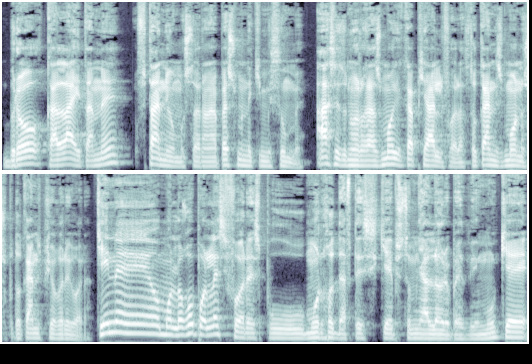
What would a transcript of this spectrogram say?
Μπρο, καλά ήτανε, φτάνει όμως τώρα να πέσουμε να κοιμηθούμε. Άσε τον οργασμό για κάποια άλλη φορά. Θα το κάνεις μόνος που το κάνεις πιο γρήγορα. Και είναι, ομολογώ, πολλές φορές που μου έρχονται αυτές οι σκέψεις στο μυαλό, ρε παιδί μου, και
